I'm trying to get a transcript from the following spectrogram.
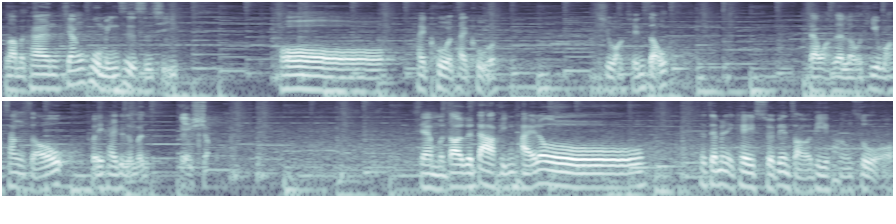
那我们看江户明治时期。哦，太酷了，太酷了！继续往前走，再往这楼梯往上走，推开这个门，耶咻！现在我们到一个大平台喽，在这边你可以随便找个地方坐，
